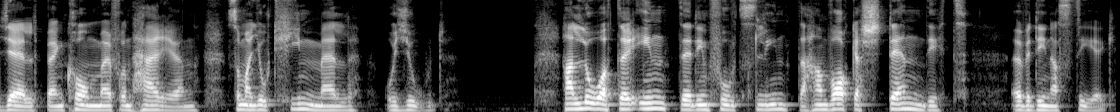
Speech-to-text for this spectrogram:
Hjälpen kommer från Herren som har gjort himmel och jord. Han låter inte din fot slinta, han vakar ständigt över dina steg.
